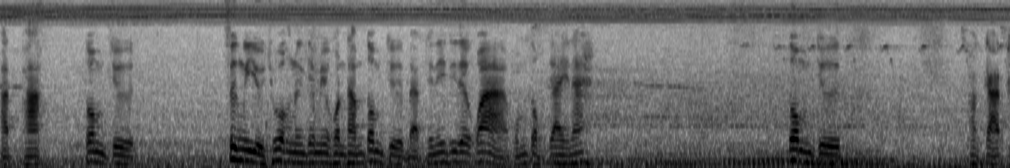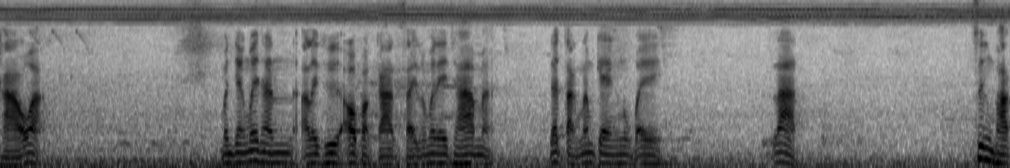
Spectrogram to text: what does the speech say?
ผัดผัก ต้มจืด ซึ่งมีอยู่ช่วงหนึ่งจะมีคนทำต้มจืดแบบชนิดที่เรียกว่า ผมตกใจนะ ต้มจืด ผักกาดขาวอะ่ะ มันยังไม่ทันอะไรคือเอาผักกาดใส่ลงไปในชามอะ่ะ แล้วตักน้ำแกงลงไป ราด ซึ่งผัก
